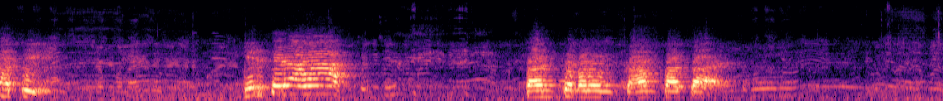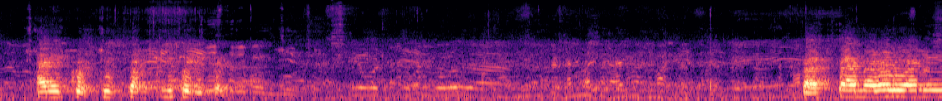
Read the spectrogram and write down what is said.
पाटील कीर्तिरावा पंत म्हणून काम पाहताय. आणि कुस्ती संपली तरी सत्ता नरळ यांनी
